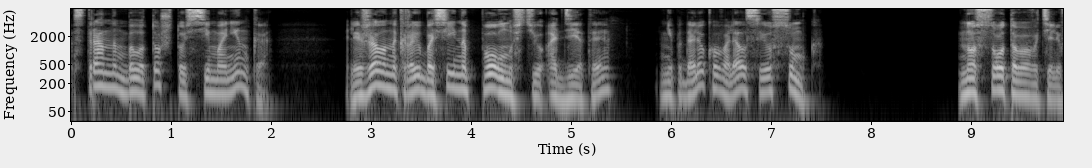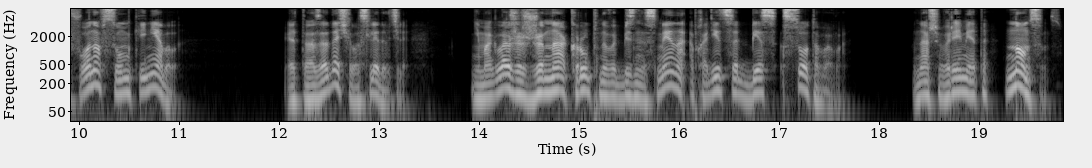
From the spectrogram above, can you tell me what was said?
Странным было то, что Симоненко лежала на краю бассейна полностью одетая, неподалеку валялась ее сумка. Но сотового телефона в сумке не было. Это озадачило следователя — не могла же жена крупного бизнесмена обходиться без сотового. В наше время это нонсенс.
